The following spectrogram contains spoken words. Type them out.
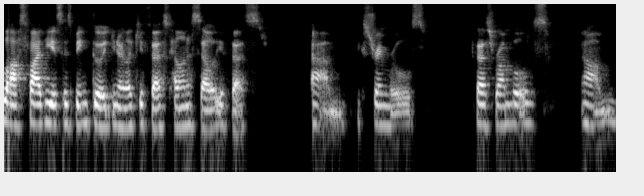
last five years has been good. You know, like your first Hell in a Cell, your first um, Extreme Rules, first Rumbles, um,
